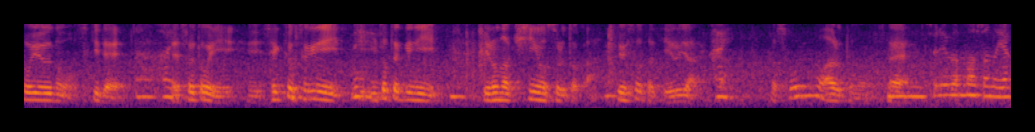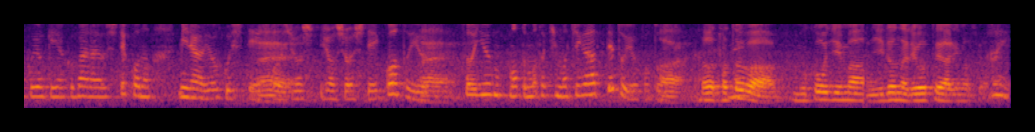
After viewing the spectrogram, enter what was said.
そういうのを好きで、あはい。えそういうところに積極的にね。意図的にいろんな寄進をするとかいう人たちいるじゃないですか、はい。そういうのはあると思いますね、うんそれはもうその厄除け厄払いをしてこの未来を良くしていこう、ええ。上上昇していこうという、ええ。そういうもともと気持ちがあってということなんはい、だから例えば向島にいろんな料亭ありますよね、はい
